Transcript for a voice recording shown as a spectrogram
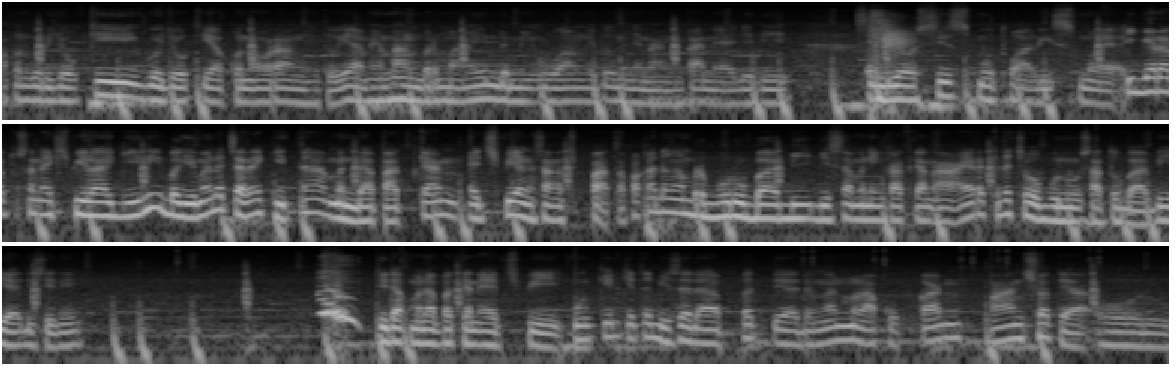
akun gue dijoki gue joki akun orang gitu ya. Memang bermain demi uang itu menyenangkan ya. Jadi simbiosis mutualisme ya. 300an XP lagi ini bagaimana caranya kita mendapatkan HP yang sangat cepat? Apakah dengan berburu babi bisa meningkatkan AR? Kita coba bunuh satu babi ya di sini tidak mendapatkan HP mungkin kita bisa dapat ya dengan melakukan one shot ya. Waduh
